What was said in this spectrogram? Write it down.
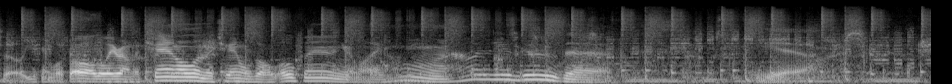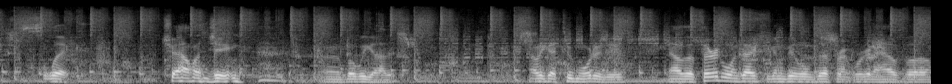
So you can look all the way around the channel and the channel's all open and you're like, hmm, how did you do that? Yeah. Slick. Challenging. Uh, but we got it. Now we got two more to do. Now the third one's actually going to be a little different. We're going to have, uh,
